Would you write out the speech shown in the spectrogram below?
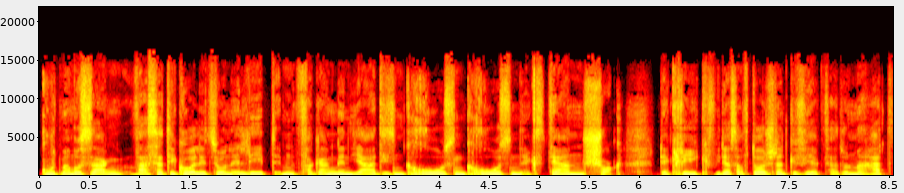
Gut, man muss sagen, was hat die Koalition erlebt? Im vergangenen Jahr diesen großen, großen externen Schock. Der Krieg, wie das auf Deutschland gewirkt hat. Und man hat,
